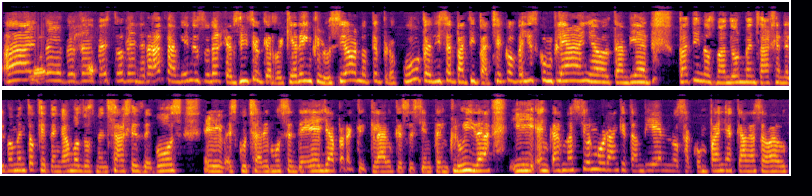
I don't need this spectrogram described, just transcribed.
Ay, Pepe, Pepe, esto de verdad también es un ejercicio que requiere inclusión, no te preocupes, dice Pati Pacheco, feliz cumpleaños también. Pati nos mandó un mensaje, en el momento que tengamos los mensajes de voz, eh, escucharemos el de ella para que claro que se sienta incluida. Y Encarnación Morán, que también nos acompaña cada sábado.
